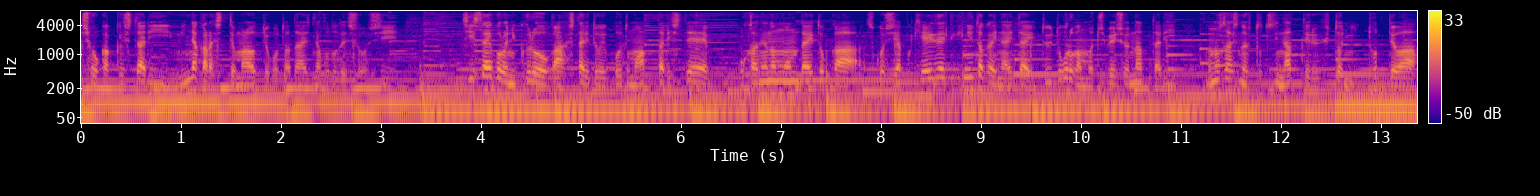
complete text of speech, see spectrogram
昇格したりみんなから知ってもらうということは大事なことでしょうし小さい頃に苦労がしたりということもあったりしてお金の問題とか少しやっぱ経済的に豊かになりたいというところがモチベーションになったり物差しの一つになっている人にとっては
